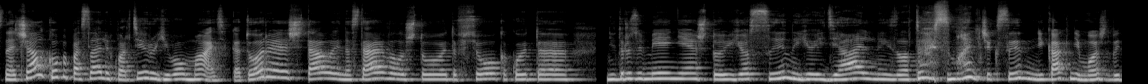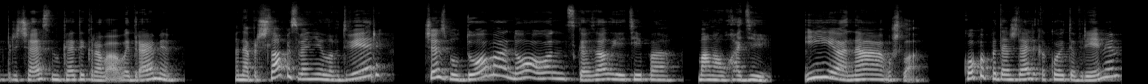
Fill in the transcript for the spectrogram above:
Сначала копы послали в квартиру его мать, которая считала и настаивала, что это все какое-то недоразумение, что ее сын, ее идеальный золотой мальчик сын никак не может быть причастен к этой кровавой драме. Она пришла, позвонила в дверь. Чейз был дома, но он сказал ей типа «Мама, уходи!» И она ушла. Копы подождали какое-то время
